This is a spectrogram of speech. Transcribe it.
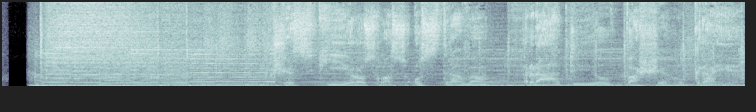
Český rozhlas Ostrava, rádio vašeho kraje.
